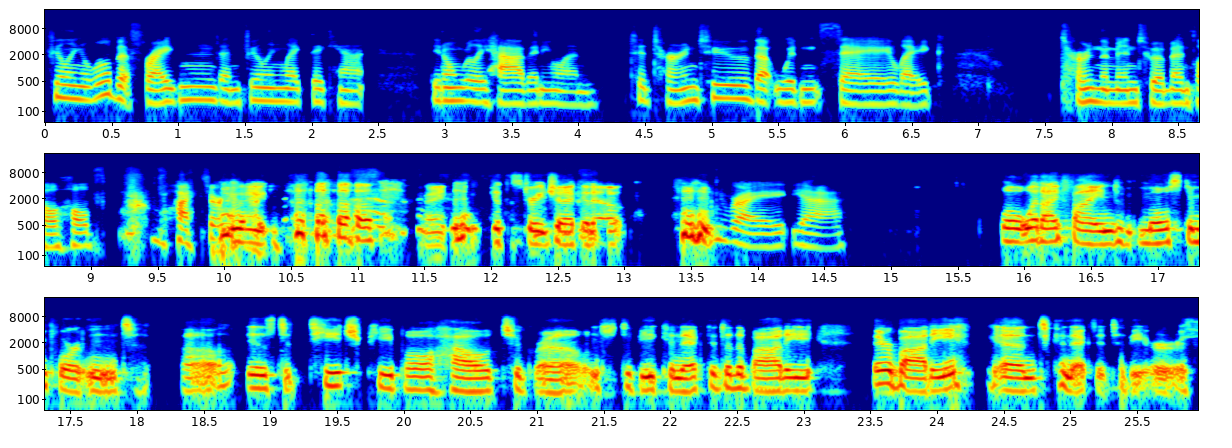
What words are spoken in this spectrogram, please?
feeling a little bit frightened and feeling like they can't they don't really have anyone to turn to that wouldn't say like turn them into a mental health provider. Right. Right. Get the straight jacket out. Right yeah. Well what i find most important uh, is to teach people how to ground, to be connected to the body, their body, and connected to the earth.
